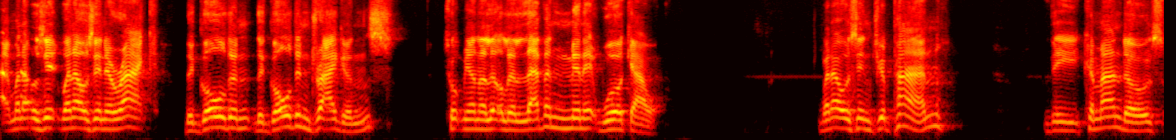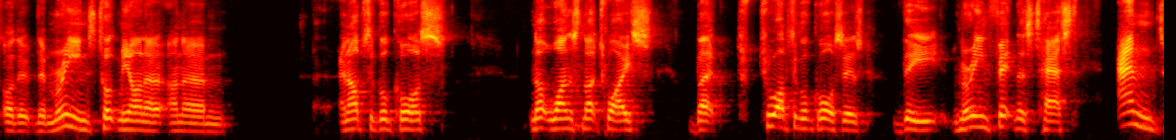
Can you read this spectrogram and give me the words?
And when I was in, when I was in Iraq, the golden the golden dragons took me on a little 11 minute workout. When I was in Japan, the commandos or the, the Marines took me on a, on a, an obstacle course, not once, not twice, but two obstacle courses, the Marine fitness test and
